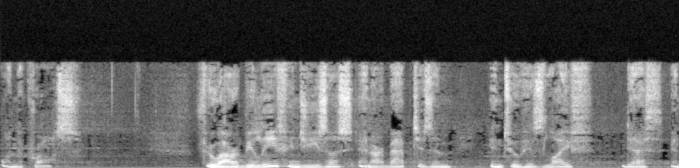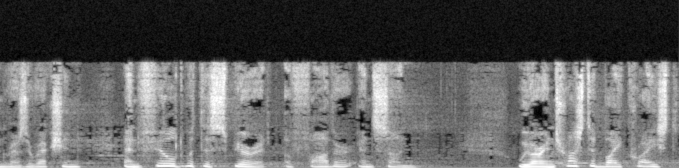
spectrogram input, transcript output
on the cross. Through our belief in Jesus and our baptism into his life, death, and resurrection, and filled with the Spirit of Father and Son, we are entrusted by Christ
